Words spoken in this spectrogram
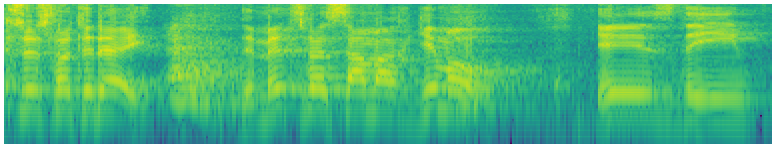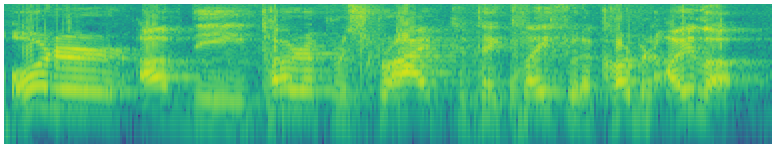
Mitzvahs for today. The mitzvah Samach Gimel is the order of the Torah prescribed to take place with a korban oila.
